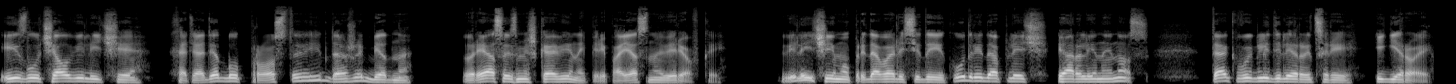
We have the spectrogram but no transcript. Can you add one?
и излучал величие, хотя одет был просто и даже бедно, в рясу из мешковины, перепоясанную веревкой. Величие ему придавали седые кудри до плеч и орлиный нос. Так выглядели рыцари и герои.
